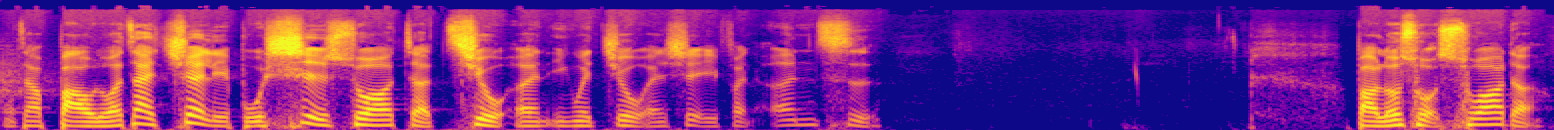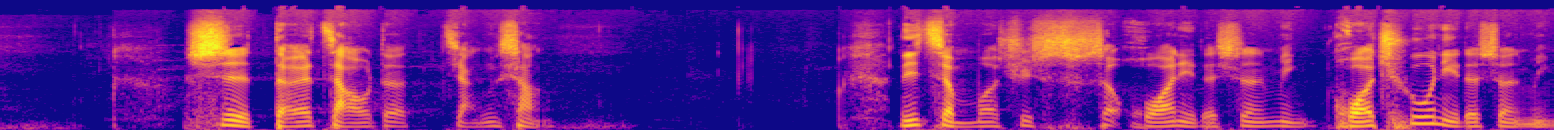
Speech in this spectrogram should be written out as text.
你知道保罗在这里不是说着救恩，因为救恩是一份恩赐。保罗所说的是得着的奖赏。你怎么去活你的生命，活出你的生命？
